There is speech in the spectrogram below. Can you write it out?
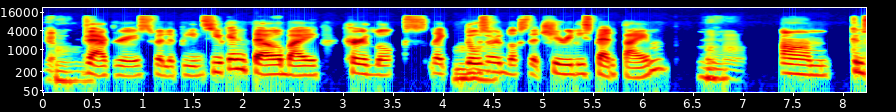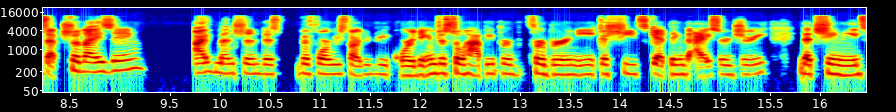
Mm. Drag Race Philippines. You can tell by her looks. Like those Mhm. are looks that she really spent time Mhm. Mhm. um conceptualizing. I've mentioned this before we started recording. I'm just so happy for for Bernie because she's getting the eye surgery that she needs.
